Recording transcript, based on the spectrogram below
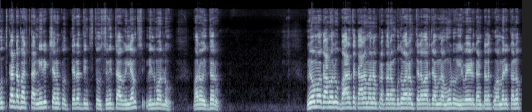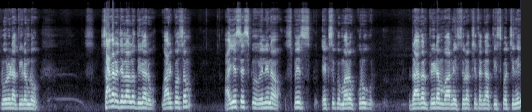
ఉత్కంఠభరిత నిరీక్షణకు తెరదించుతూ సునీత విలియమ్స్ విల్మోర్లు మరో ఇద్దరు. వ్యోమగామలు భారత కాలమానం ప్రకారం బుధవారం తెల్లవారుజామున మూడు ఇరవై ఏడు గంటలకు అమెరికాలో ఫ్లోరిడా తీరంలో సాగర జిల్లాలో దిగారు. వారి కోసం ఐఎస్ఎస్కు వెళ్ళిన స్పేస్ ఎక్స్కు మరో క్రూ డ్రాగన్ ఫ్రీడమ్ వారిని సురక్షితంగా తీసుకొచ్చింది.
